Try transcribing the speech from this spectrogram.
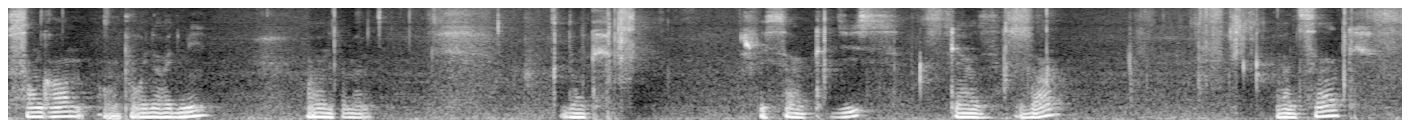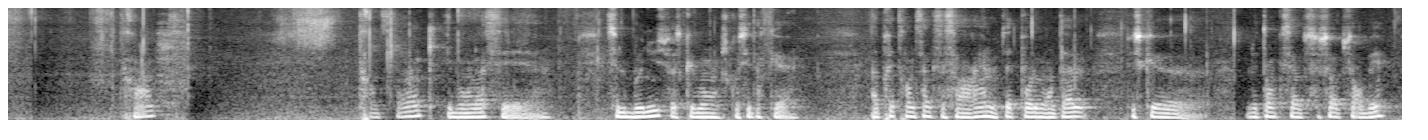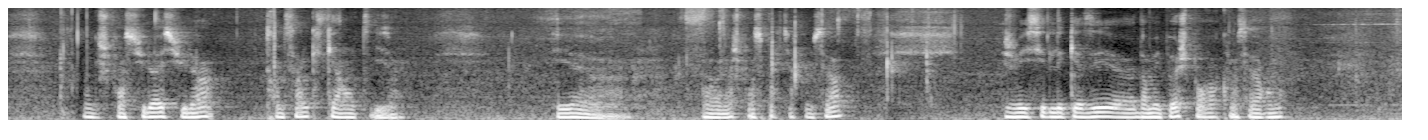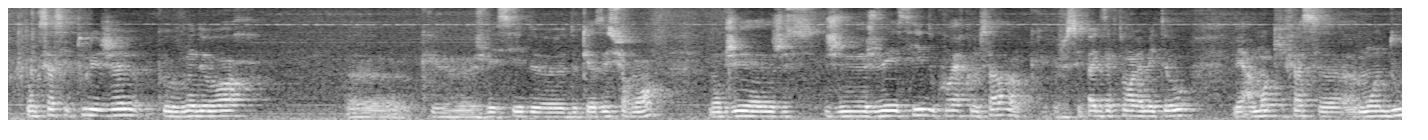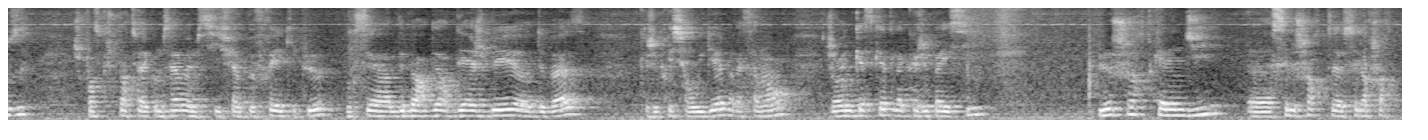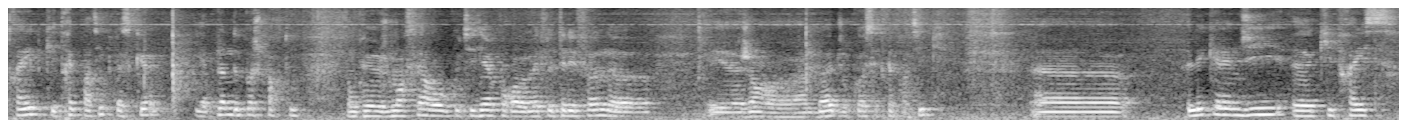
100 grammes pour une heure et demie. Ouais, on est pas mal. Donc fais 5, 10, 15, 20, 25, 30, 35. Et bon là c'est le bonus parce que bon je considère que après 35 ça sert à rien mais peut-être pour le mental puisque le temps que ça se soit absorbé. Donc je prends celui-là et celui-là. 35, 40 disons. Et euh, voilà, je pense partir comme ça. Je vais essayer de les caser euh, dans mes poches pour voir comment ça va rendre. Donc ça c'est tous les gels que vous venez de voir euh, que je vais essayer de, caser sur moi. Donc je, vais essayer de courir comme ça. je ne sais pas exactement la météo, mais à moins qu'il fasse moins 12, je pense que je partirai comme ça, même s'il fait un peu frais et qu'il pleut. Donc c'est un débardeur DHB de base que j'ai pris sur Wiggle récemment. J'aurai une casquette là que j'ai pas ici. Le short Kalenji, euh, short, c'est leur short trail qui est très pratique parce que il y a plein de poches partout. Donc euh, je m'en sers au quotidien pour euh, mettre le téléphone et genre un badge ou quoi, c'est très pratique. les Kalenji Keep Race,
